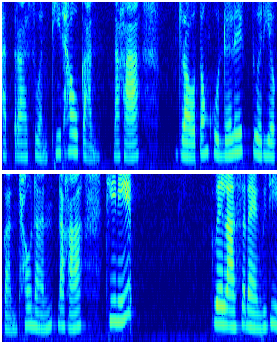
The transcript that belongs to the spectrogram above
อัตราส่วนที่เท่ากันนะคะ เราต้องคูณด้วยเลขตัวเดียวกันเท่านั้นนะคะ ทีนี้ เวลาแสดงวิธี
